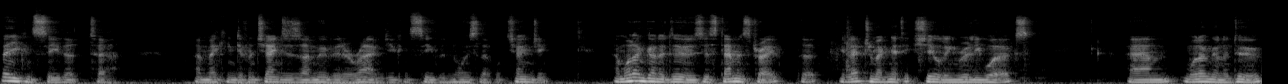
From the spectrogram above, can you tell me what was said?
There you can see that uh, I'm making different changes as I move it around. You can see the noise level changing. And what I'm going to do is just demonstrate that electromagnetic shielding really works. Um, what I'm going to do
